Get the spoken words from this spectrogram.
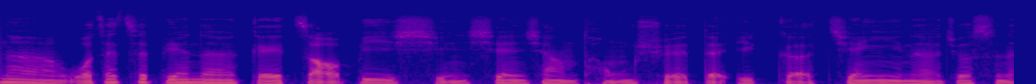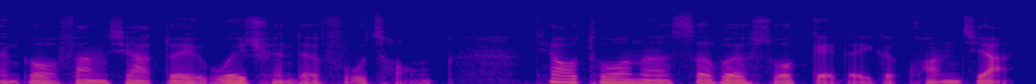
那我在这边呢，给早闭型现象同学的一个建议呢，就是能够放下对威权的服从，跳脱呢社会所给的一个框架，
